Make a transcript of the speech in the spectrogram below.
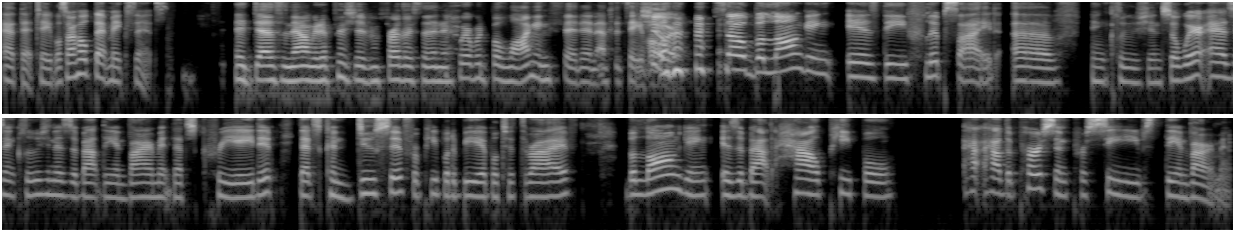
at that table. So I hope that makes sense. It does. And now I'm going to push it even further. So then, where would belonging fit in at the table? Sure. so, belonging is the flip side of inclusion. So, whereas inclusion is about the environment that's created, that's conducive for people to be able to thrive, belonging is about how people, how, how the person perceives the environment.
